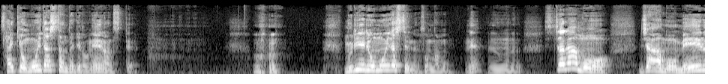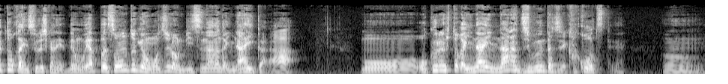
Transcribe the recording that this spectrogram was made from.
最近思い出したんだけどね、なんつって。無理やり思い出してんのよ、そんなもん。ね。うん。したらもう、じゃあもうメールとかにするしかねえ。でもやっぱその時ももちろんリスナーなんかいないから、もう、送る人がいないなら自分たちで書こうっつってね。うん。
